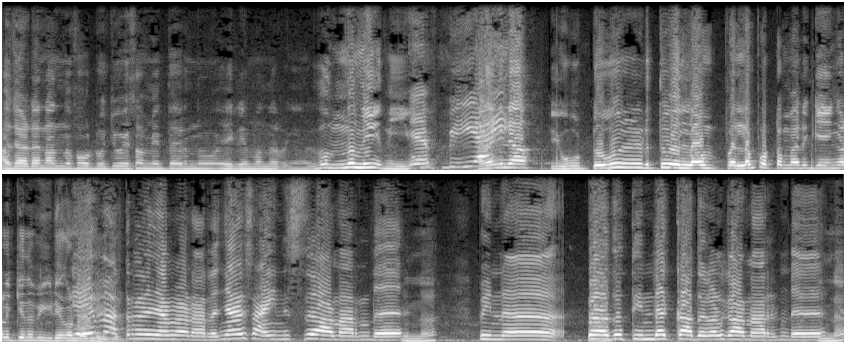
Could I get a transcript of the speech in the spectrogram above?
ആ ചേട്ടൻ അന്ന് ഫോട്ടോ വെച്ച് പോയ സമയത്തായിരുന്നു ഏലിയൻ വന്നിറങ്ങിയത്. ഇതൊന്നും നീ നീ FBI അതെങ്ങനെയാ യൂട്യൂബ് എടുത്ത് എല്ലാം എല്ലാം പൊട്ടന്മാര് ഗെയിം കളിക്കുന്ന വീഡിയോ കണ്ടു മാത്രമല്ല ഞാൻ കാണാറ്. ഞാൻ സയൻസ് കാണാറുണ്ട്. പിന്നെ? പിന്നെ പ്രേതത്തിന്റെ കഥകൾ കാണാറുണ്ട്. പിന്നെ?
